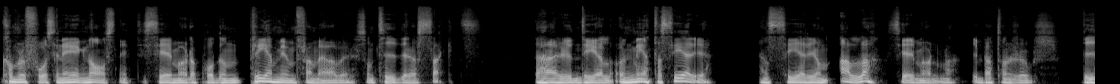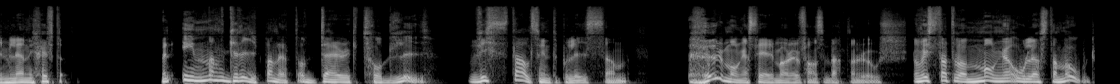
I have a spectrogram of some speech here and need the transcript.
kommer att få sina egna avsnitt i seriemördarpodden Premium framöver som tidigare har sagts. Det här är en del av en metaserie, en serie om alla seriemördarna i Baton Rouge vid millennieskiftet. Men innan gripandet av Derek Todd Lee visste alltså inte polisen hur många seriemördare det fanns i Baton Rouge. De visste att det var många olösta mord.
